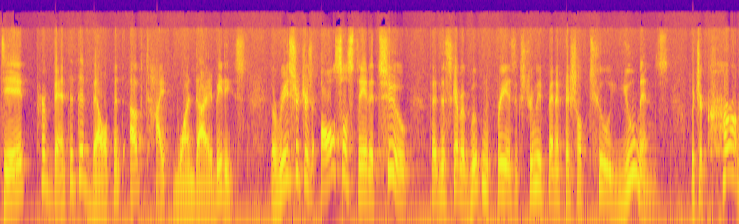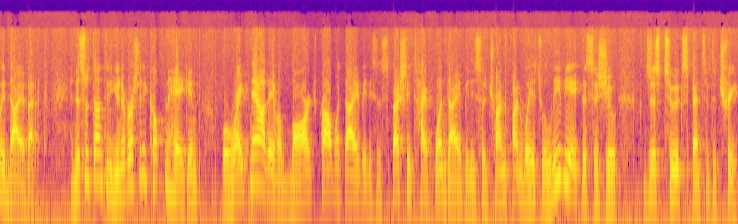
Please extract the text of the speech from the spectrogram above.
did prevent the development of type 1 diabetes. The researchers also stated too that they discovered gluten-free is extremely beneficial to humans which are currently diabetic. And this was done through the University of Copenhagen, where right now they have a large problem with diabetes, especially type 1 diabetes. So they're trying to find ways to alleviate this issue, just too expensive to treat.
